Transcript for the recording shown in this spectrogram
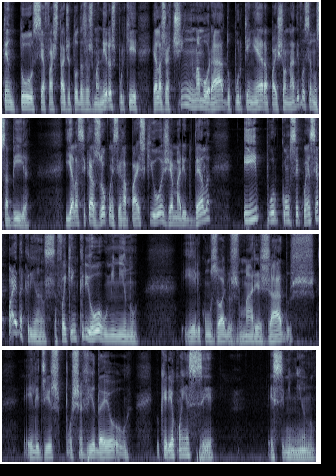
tentou se afastar de todas as maneiras porque ela já tinha um namorado por quem era apaixonada e você não sabia. E ela se casou com esse rapaz que hoje é marido dela e, por consequência, é pai da criança. Foi quem criou o menino. E ele, com os olhos marejados, ele diz: Poxa vida, eu, eu queria conhecer esse menino,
